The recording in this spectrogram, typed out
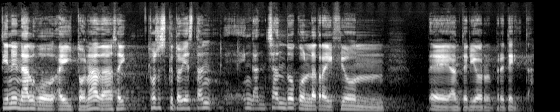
tienen algo, hay tonadas, hay cosas que todavía están enganchando con la tradición eh, anterior pretérita.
